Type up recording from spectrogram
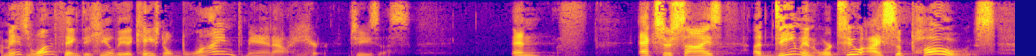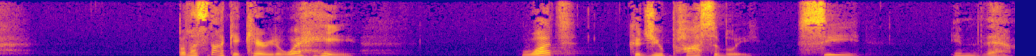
I mean, it's one thing to heal the occasional blind man out here, Jesus, and exorcise a demon or two, I suppose. But let's not get carried away. What could you possibly see in them.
